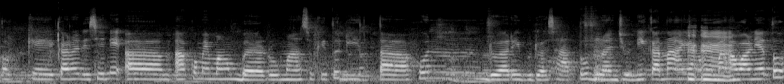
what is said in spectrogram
Oke, karena di sini em, aku memang baru masuk itu di tahun 2021 bulan Juni karena yang memang awalnya tuh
